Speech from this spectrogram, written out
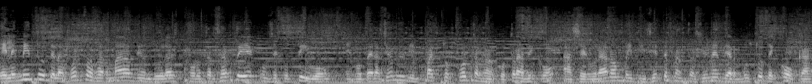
Elementos de las Fuerzas Armadas de Honduras por tercer día consecutivo en operaciones de impacto contra el narcotráfico aseguraron 27 plantaciones de arbustos de coca,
